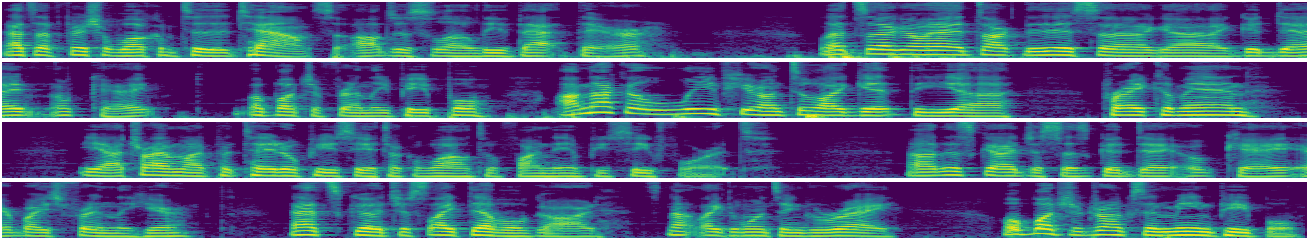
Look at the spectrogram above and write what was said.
that's official welcome to the town. So I'll just uh, leave that there. Let's uh, go ahead and talk to this uh, guy. Good day. Okay, a bunch of friendly people. I'm not going to leave here until I get the uh, pray command. Yeah, I tried my potato PC. It took a while to find the NPC for it. Uh, this guy just says, good day. Okay, everybody's friendly here. That's good, just like Devil Guard. It's not like the ones in Grey whole bunch of drunks and mean people.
